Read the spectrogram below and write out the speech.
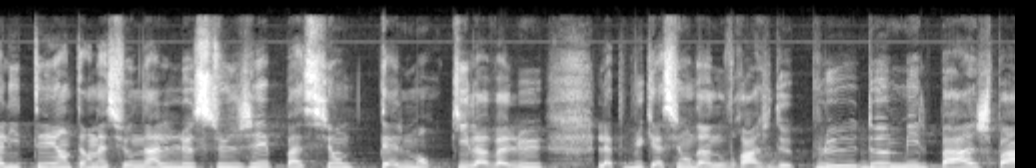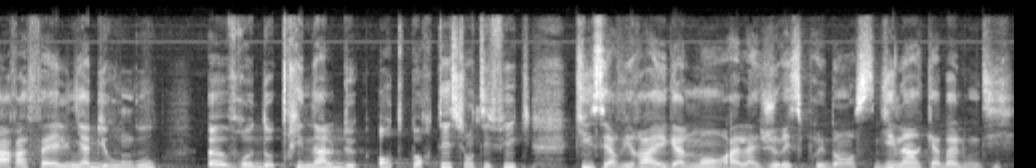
L'actualité internationale, le sujet passionne tellement qu'il a valu la publication d'un ouvrage de plus de 1000 pages par Raphaël Nyabirungu, œuvre doctrinale de haute portée scientifique qui servira également à la jurisprudence. Guilain Kabalundi.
